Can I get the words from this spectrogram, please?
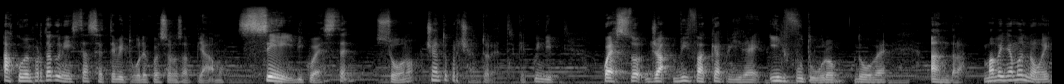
ha come protagonista 7 vetture, questo lo sappiamo. 6 di queste sono 100% elettriche, quindi questo già vi fa capire il futuro dove andrà. Ma veniamo a noi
